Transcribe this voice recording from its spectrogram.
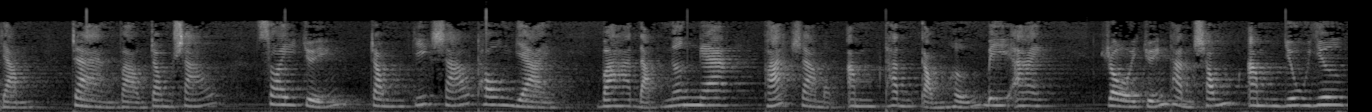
chậm tràn vào trong sáo, xoay chuyển trong chiếc sáo thon dài và đập ngân nga phát ra một âm thanh cộng hưởng bi ai, rồi chuyển thành sóng âm du dương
